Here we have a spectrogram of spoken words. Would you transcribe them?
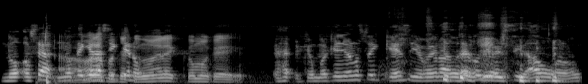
No, o sea, no te quiero decir que tú no, no eres como que... como es que yo no soy qué, si yo me gradué de la universidad o no.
